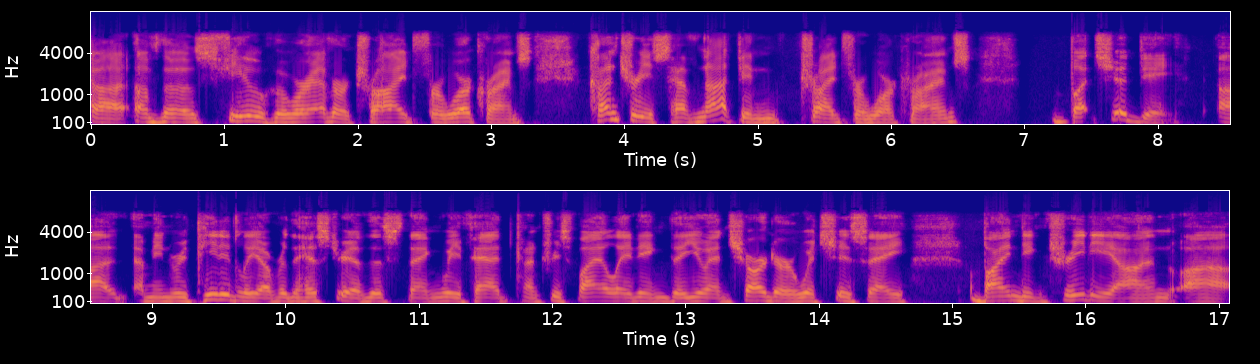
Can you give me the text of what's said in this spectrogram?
Uh, of those few who were ever tried for war crimes, countries have not been tried for war crimes, but should be uh, I mean, repeatedly over the history of this thing, we've had countries violating the UN Charter, which is a binding treaty on uh,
